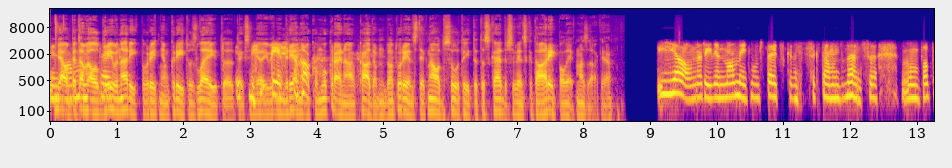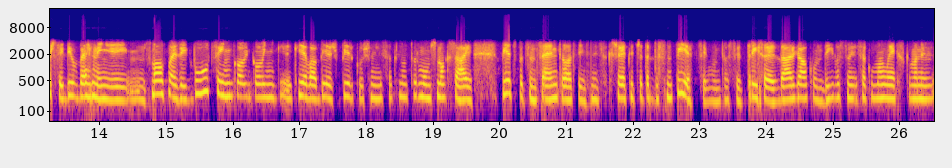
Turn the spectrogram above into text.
vien Jā, un pēc tam vēl grīva arī pavrīt viņam krīt uz leju, tā, teiksim, ja viņiem ir ienākumi Ukrainā, kādam no turienes tiek nauda sūtīta, tad tas skaidrs viens, ka tā arī paliek mazāk. Jā. Jā, un arī viena mamīte mums teica, ka saka, tā mums bērns um, paprasīja divu bērniņu mm, smalkmaizīt būciņu, ko, ko viņi Kievā bieži pirkuši. Viņi saka, nu tur mums maksāja 15 centi Latvijas, viņi saka, šeit ir 45, un tas ir trīsreiz dārgāk un divas, un viņi saka, man liekas, ka man ir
